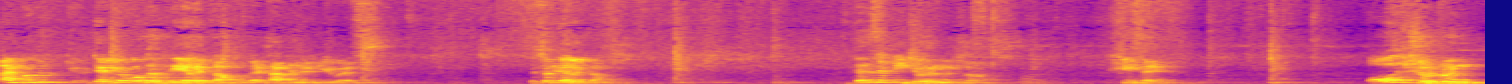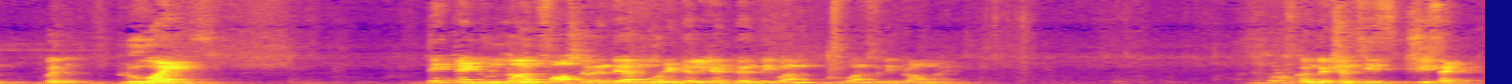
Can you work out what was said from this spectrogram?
I'm going to tell you about a real example that happened in the US. It's a real example. There is a teacher in a class. She said, all children with blue eyes, they tend to learn faster and they are more intelligent than the one, ones with the brown eyes. There's a lot of conviction, she, she said.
